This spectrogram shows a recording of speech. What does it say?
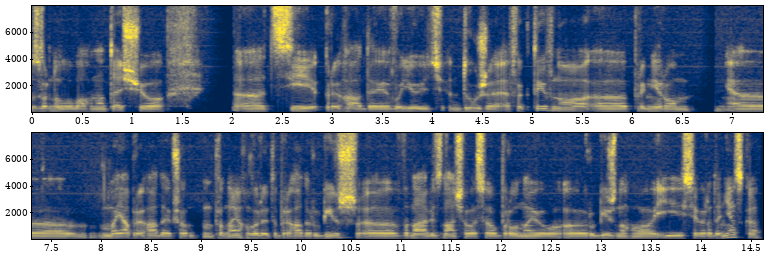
звернуло, увагу на те, що Ці бригади воюють дуже ефективно. Приміром, моя бригада, якщо про неї говорити, бригада Рубіж, вона відзначилася обороною Рубіжного і Сєвєродонецька.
